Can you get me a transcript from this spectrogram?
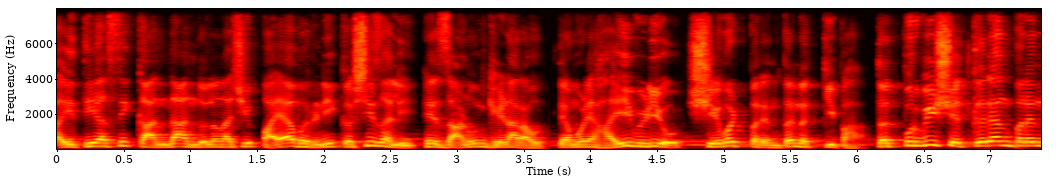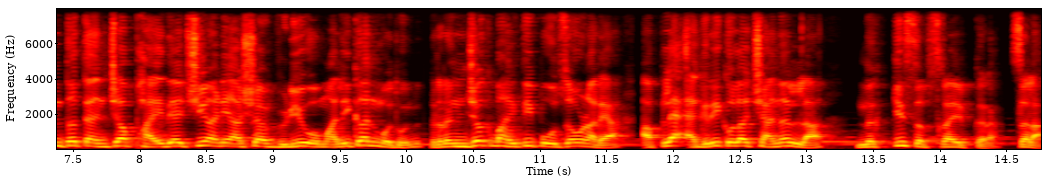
ऐतिहासिक कांदा आंदोलनाची पायाभरणी कशी झाली हे जाणून घेणार आहोत. त्यामुळे हाही व्हिडिओ शेवटपर्यंत नक्की पहा. तत्पूर्वी शेतकऱ्यांपर्यंत त्यांच्या फायद्याची आणि अशा व्हिडिओ मालिकांमधून रंजक माहिती पोहोचवणाऱ्या आपल्या अॅग्रिकोला चॅनलला नक्की सबस्क्राईब करा. चला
